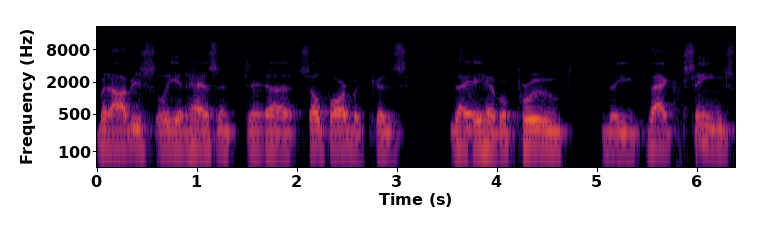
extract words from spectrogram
but obviously it hasn't uh, so far because they have approved the vaccines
